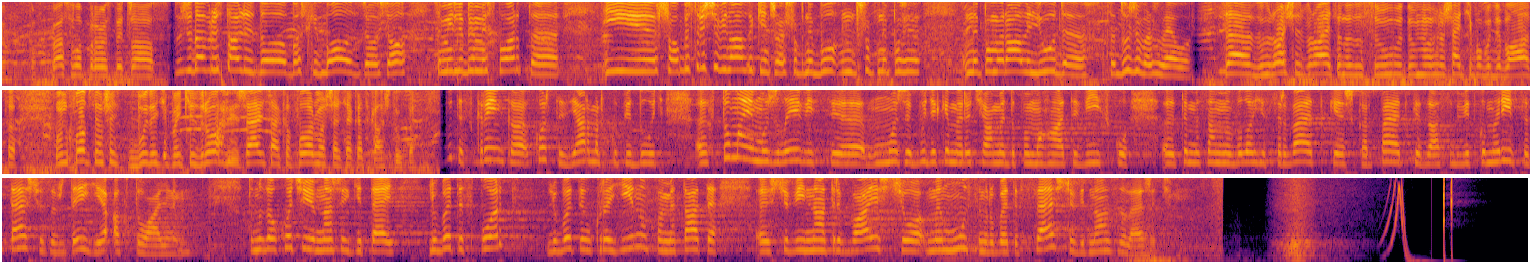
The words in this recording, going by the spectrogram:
весело провести час. Дуже добре ставлюсь до баскетболу, до цього всього. Це мій любимий спорт. е, І щоб швидше війна закінчилася, щоб не було, щоб не поги- не помирали люди. Це дуже важливо. Це гроші збираються на ЗСУ, думаю, грошей типу, буде багато. Вон хлопцям щось буде, типу, якісь дрони, ще всяка форма, ще всяка така штука. Буде скринька, кошти з ярмарку підуть. Е, Хто має можливість, е, може будь-якими речами допомагати війську, тими самими вологі серветки, шкарпетки, засоби від комарів це те, що завжди є актуальним. Тому заохочуємо наших дітей любити спорт. Любити Україну, пам'ятати, е, що війна триває, що ми мусимо робити все, що від нас залежить.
